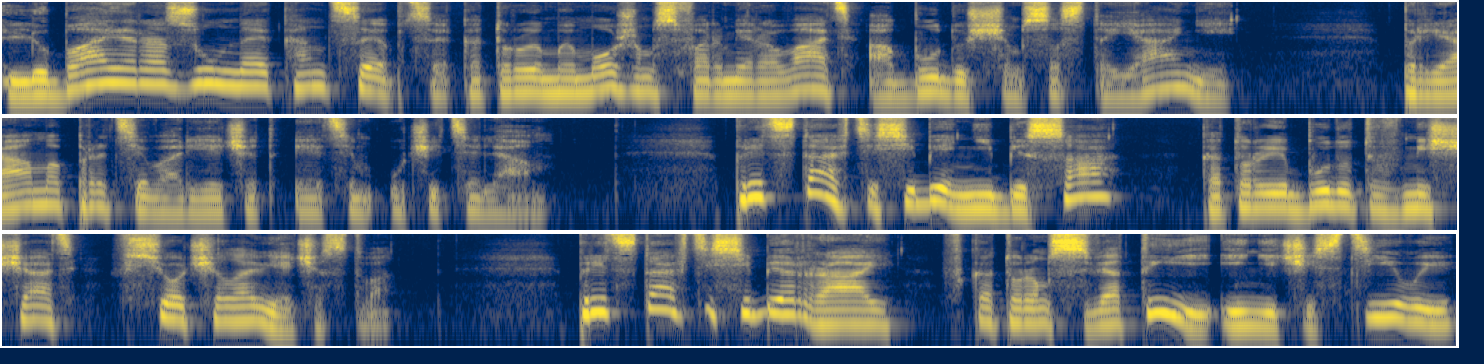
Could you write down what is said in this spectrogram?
любая разумная концепция, которую мы можем сформировать о будущем состоянии, прямо противоречит этим учителям. Представьте себе небеса, которые будут вмещать все человечество. Представьте себе рай, в котором святые и нечестивые,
